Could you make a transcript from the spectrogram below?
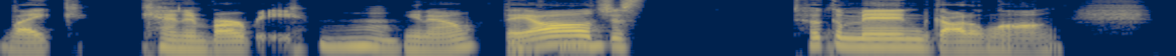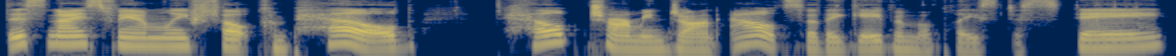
like Ken and Barbie. Mm. You know, they all Mhm. just took him in, got along. This nice family felt compelled to help Charming John out, so they gave him a place to stay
